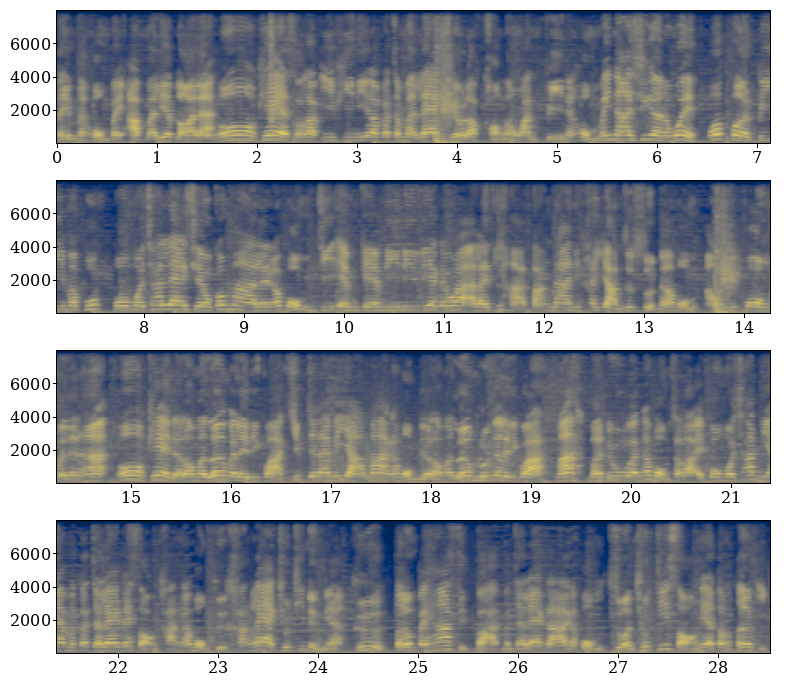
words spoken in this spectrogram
เต็มนะครับผมไปอัพมาเรียบร้อยแล้วโอเคสำหรับ EP นี้เราก็จะมาแลกเชลรับของรางวัลฟรีนะครับผมไม่น่าเชื่อนะเว้ยว่าเปิดปีมาปุ๊บโปรโมชั่นแลกเชลก็มาเลยครับผม GM เกมนี้นี่เรียกได้ว่าอะไรที่หาตังค์ได้นี่ขยันสุดๆนะผมเอานิ้วโป้งไปเลยนะฮะโอเค เดี๋ยวเรามาเริ่มกันเลยดีกว่าคลิปจะได้ไม่ยาวมากนะครับผมเดี๋ยวเรามาเริ่มลุ้นกันเลยดีกว่ามามาดูกันครับผมสำหรับไอโปรโมชั่นนี้มันก็จะแลกได้ 2 ครั้งนะครับผมคือครั้งแรกชุดที่ 1 เนี่ย คือเติมไป 50 บาทมันจะแลกได้ครับผมส่วนชุดที่ 2 เนี่ยต้องเติมอีก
